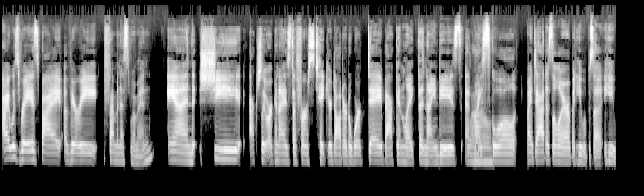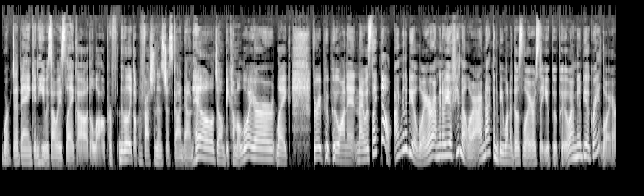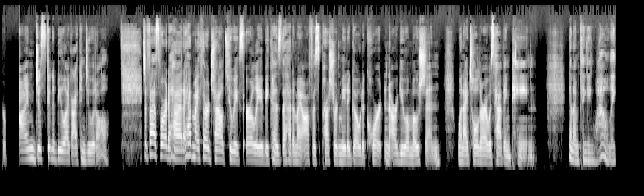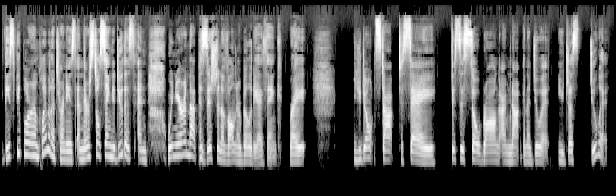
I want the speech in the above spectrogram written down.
I was raised by a very feminist woman and she actually organized the first take your daughter to work day back in like the 90s at wow. my school my dad is a lawyer, but he was a he worked at a bank, and he was always like, "Oh, the law, the legal profession has just gone downhill. Don't become a lawyer." Like, very poo poo on it. And I was like, "No, I'm going to be a lawyer. I'm going to be a female lawyer. I'm not going to be one of those lawyers that you poo poo. I'm going to be a great lawyer. I'm just going to be like, I can do it all." To fast forward ahead, I had my third child two weeks early because the head of my office pressured me to go to court and argue a motion when I told her I was having pain. And I'm thinking, wow, like these people are employment attorneys and they're still saying to do this. And when you're in that position of vulnerability, I think, right? You don't stop to say, this is so wrong. I'm not going to do it. You just do it.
